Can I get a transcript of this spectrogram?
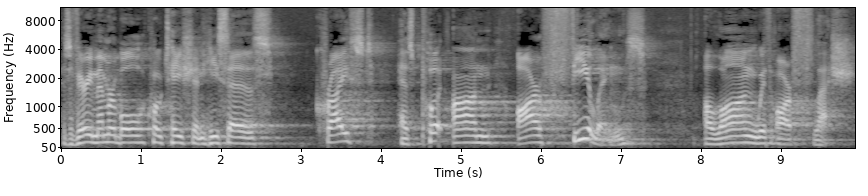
has a very memorable quotation. He says, Christ has put on our feelings along with our flesh.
